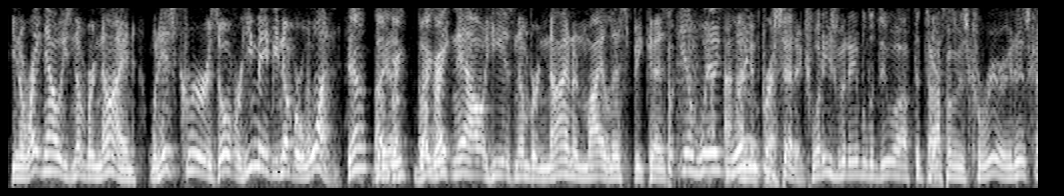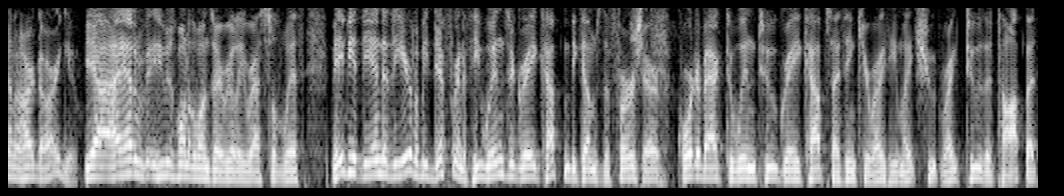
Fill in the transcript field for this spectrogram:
you know, right now he's number nine. When his career is over, he may be number one. Yeah, but, agree. but right now he is number nine on my list because but yeah, winning percentage, what he's been able to do off the top yes. of his career, it is kind of hard to argue. Yeah, I had him. He was one of the ones I really wrestled with. Maybe at the end of the year it'll be different. If he wins a Grey Cup and becomes the first sure. quarterback to win two Grey Cups, I think you're right. He might shoot right to the top. But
